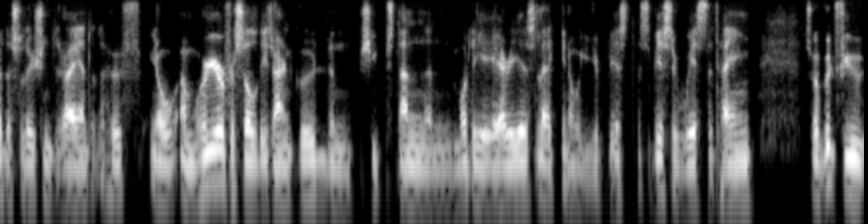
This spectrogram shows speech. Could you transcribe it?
for the solution to dry into the hoof. You know, and where your facilities aren't good and sheep stand in muddy areas, like, you know, you're based, it's basically waste of time. So a good few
